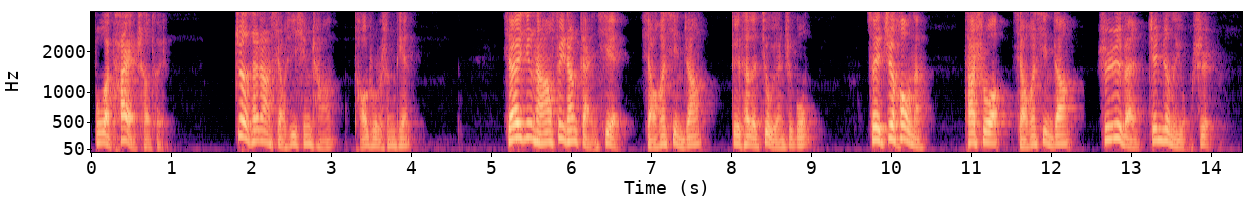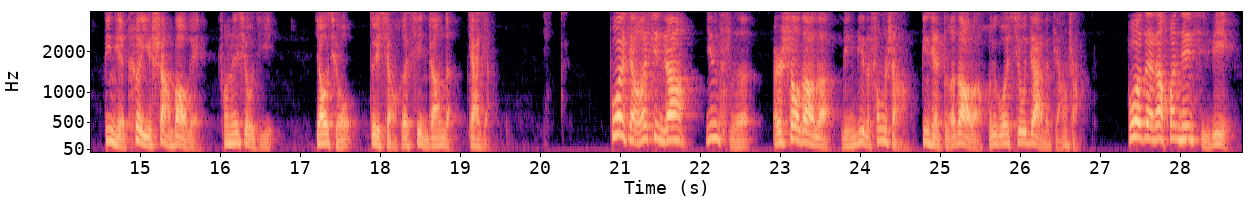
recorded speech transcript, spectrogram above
不过他也撤退，这才让小西行长逃出了升天。小西行长非常感谢小河信章对他的救援之功，所以之后呢，他说小河信章是日本真正的勇士，并且特意上报给丰臣秀吉，要求对小河信章的嘉奖。不过小河信章因此而受到了领地的封赏，并且得到了回国休假的奖赏。不过，在他欢天喜地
